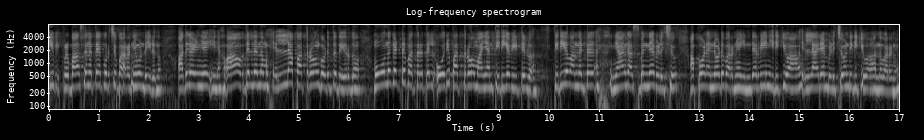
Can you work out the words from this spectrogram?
ഈ കൃപാസനത്തെക്കുറിച്ച് പറഞ്ഞുകൊണ്ടിരുന്നു. അത് കഴിഞ്ഞ് ആ അതിൽ നിന്നും എല്ലാ പത്രവും കൊടുത്തു തീർന്നു. മൂന്ന് കെട്ട് പത്രത്തിൽ ഒരു പത്രവുമായി ഞാൻ തിരികെ വീട്ടിൽ തിരികെ വന്നിട്ട് ഞാൻ ഹസ്ബൻഡിനെ വിളിച്ചു. അപ്പോൾ എന്നോട് പറഞ്ഞു ഇന്റർവ്യൂവിന് ഇരിക്കുക എല്ലാവരെയും വിളിച്ചുകൊണ്ടിരിക്കുക എന്ന് പറഞ്ഞു.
